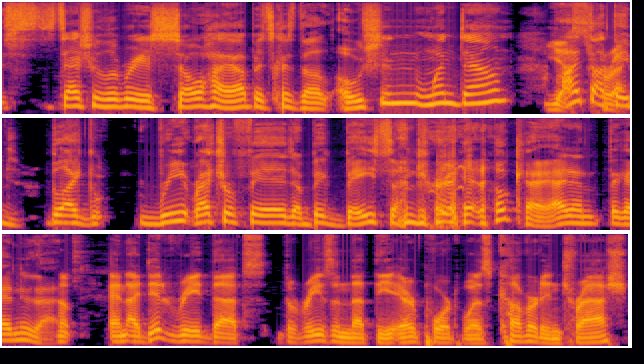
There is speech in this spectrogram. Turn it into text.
Statue of Liberty is so high up? It's because the ocean went down. Yes, I thought correct. they like re- retrofit a big base under it. Okay, I didn't think I knew that. No, And I did read that the reason that the airport was covered in trash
